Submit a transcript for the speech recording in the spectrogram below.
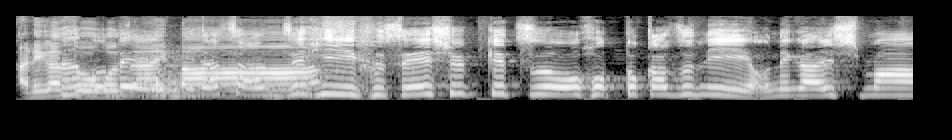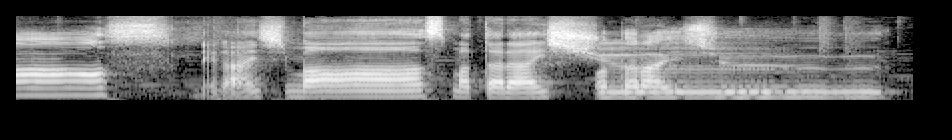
ありがとうございます。皆さんぜひ不正出血をほっとかずにお願いします。お願いします。また来週。また来週。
